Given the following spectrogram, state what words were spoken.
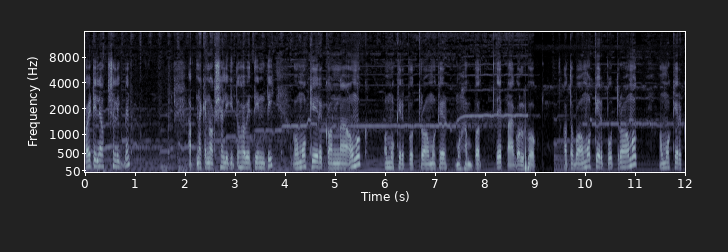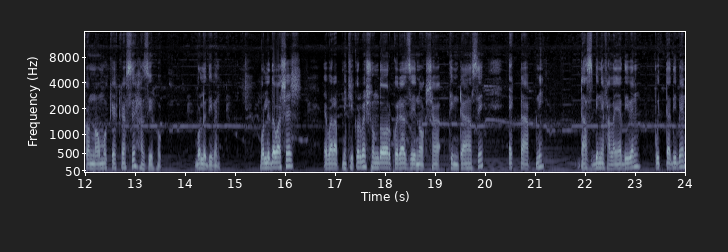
কয়টি নকশা লিখবেন? আপনাকে নকশা লিখিত হবে তিনটি। অমুকের কন্যা অমুক, অমুকের পুত্র অমুকের মোহাব্বতে পাগল হোক। অথবা অমুকের পুত্র অমুক, অমুকের কন্যা অমুকের কাছে হাজির হোক। বলে দিবেন। বলে দেওয়া শেষ। এবার আপনি কি করবেন? সুন্দর করে যে নকশা তিনটা আছে, একটা আপনি ডাস্টবিনে ফালাইয়া দিবেন পুত্তা দিবেন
